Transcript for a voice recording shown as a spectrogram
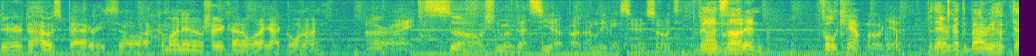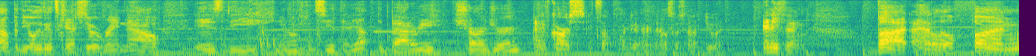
There's the house battery. So uh, come on in, I'll show you kind of what I got going on. All right, so I should move that seat up, but I'm leaving soon, so it's the van's not in full camp mode yet. But there, we got the battery hooked up, but the only thing that's connected to it right now is the, you don't know if you can see it there, yep, the battery charger. And of course, it's not plugged in right now, so it's not doing anything. But I had a little fun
